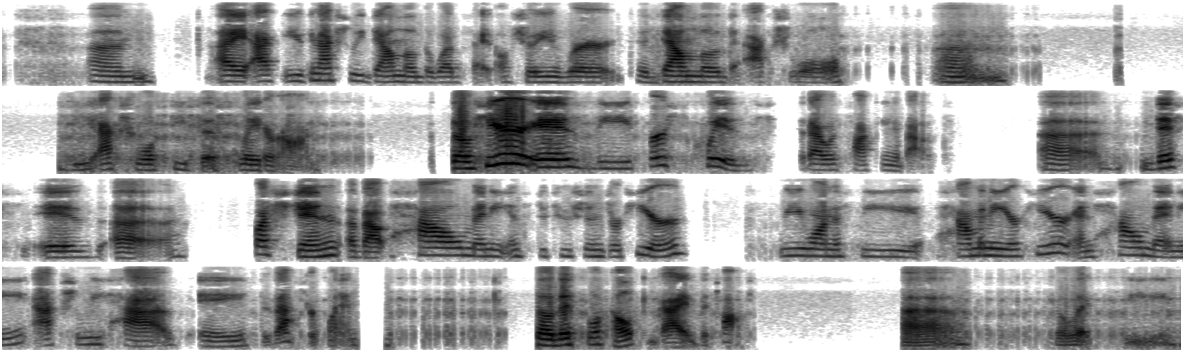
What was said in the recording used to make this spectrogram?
um, I, you can actually download the website. I'll show you where to download the actual um, the actual thesis later on. So here is the first quiz that I was talking about. Uh, this is a question about how many institutions are here. We want to see how many are here and how many actually have a disaster plan. So this will help guide the talk. Uh, so let's see.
